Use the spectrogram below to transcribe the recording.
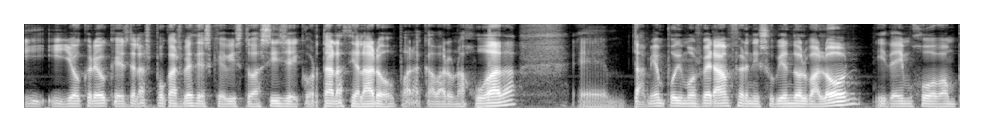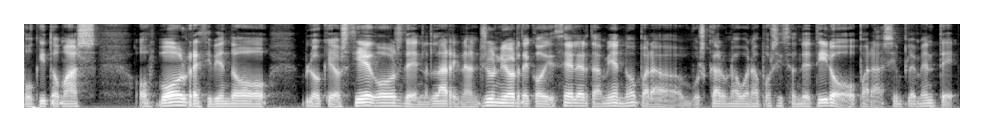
y, yo creo que es de las pocas veces que he visto a CJ cortar hacia el aro para acabar una jugada. Eh, también pudimos ver a Anferni subiendo el balón y Dame jugaba un poquito más off-ball, recibiendo bloqueos ciegos de Larry Nance Jr., de Cody Zeller también, ¿no? Para buscar una buena posición de tiro o para simplemente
